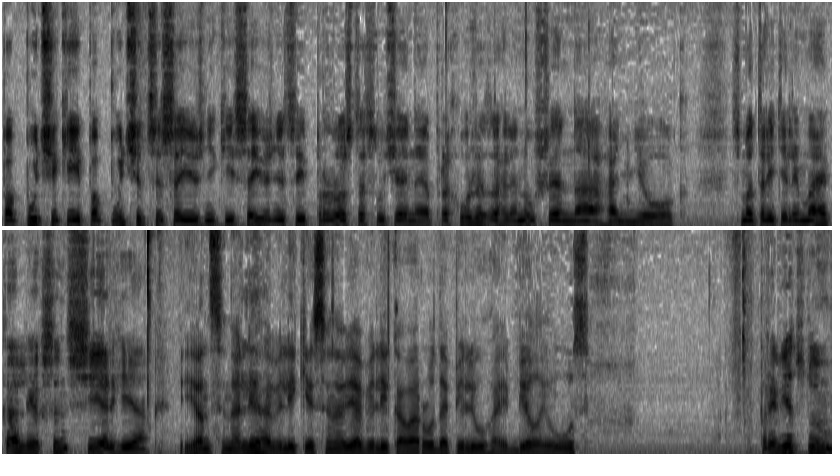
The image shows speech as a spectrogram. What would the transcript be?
попутчики и попутчицы, союзники и союзницы, и просто случайная прохожая, заглянувшая на огонек. Смотрители маяка Олег, сын Сергия. Ян, сын Олега, великие сыновья великого рода Пелюга и Белый Ус. Приветствуем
